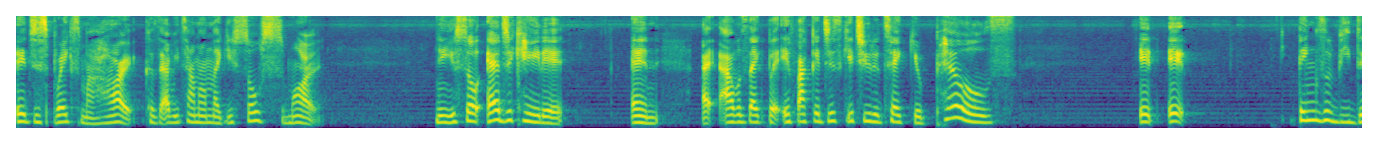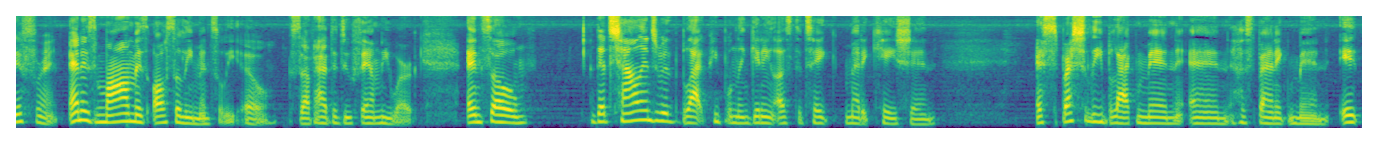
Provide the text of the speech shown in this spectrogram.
it just breaks my heart because every time I'm like, you're so smart. And you're so educated, and I, I was like, but if I could just get you to take your pills, it it things would be different. And his mom is also mentally ill so I've had to do family work, and so the challenge with black people in getting us to take medication especially black men and hispanic men it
